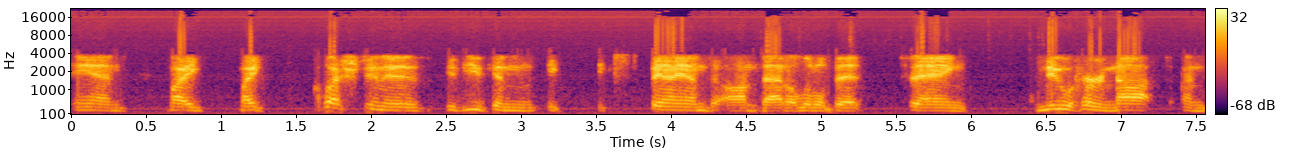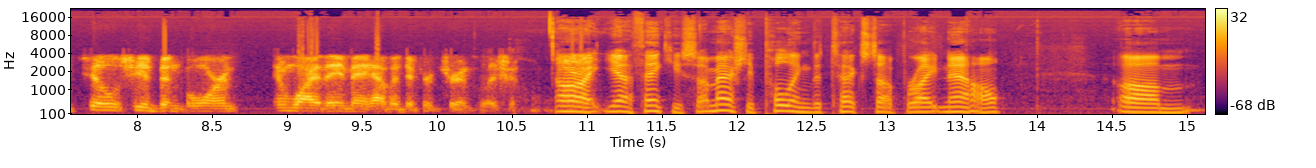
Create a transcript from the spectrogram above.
And my my question is if you can e- expand on that a little bit, saying knew her not until she had been born, and why they may have a different translation. All right, yeah, thank you. So I'm actually pulling the text up right now. Um,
